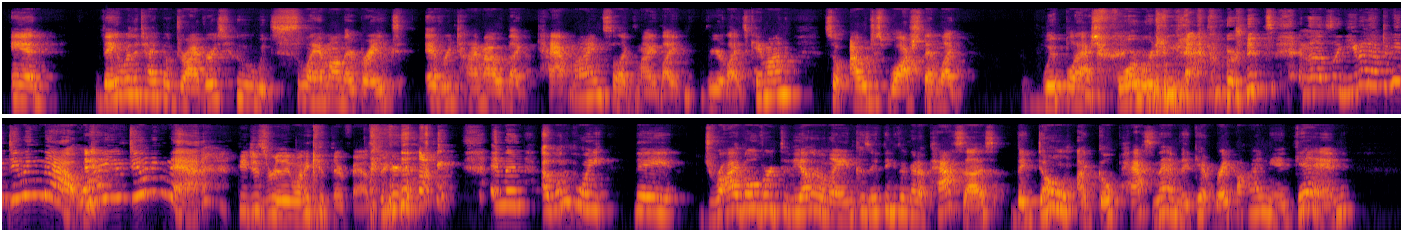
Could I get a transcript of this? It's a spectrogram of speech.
And they were the type of drivers who would slam on their brakes every time I would like tap mine. So, like, my light rear lights came on. So, I would just watch them like whiplash forward and backwards. And I was like, you don't have to be doing that. Why are you doing that? you just really want to get there faster. and then at one point they drive over to the other lane because they think they're going to pass us. They don't. I go past them. They get right behind me again.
